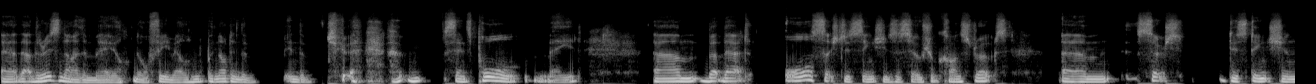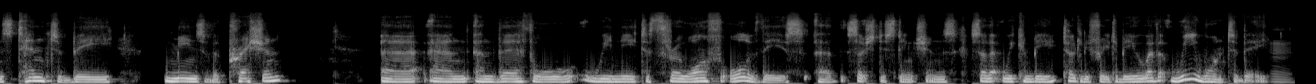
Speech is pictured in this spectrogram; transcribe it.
Uh, that there is neither male nor female, but not in the in the sense Paul made, um, but that all such distinctions are social constructs. Um, such distinctions tend to be means of oppression, uh, and and therefore we need to throw off all of these uh, such distinctions so that we can be totally free to be whoever we want to be. Mm.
